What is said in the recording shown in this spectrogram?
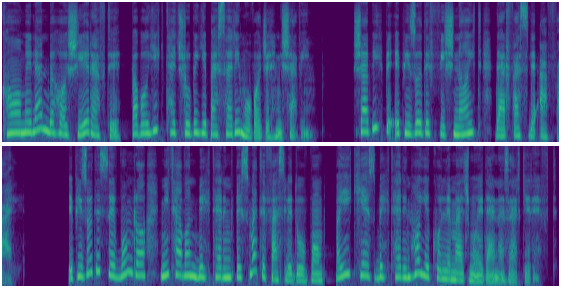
کاملا به هاشیه رفته و با یک تجربه بسری مواجه می شویم. شبیه به اپیزود فیش نایت در فصل اول. اپیزود سوم را می توان بهترین قسمت فصل دوم و یکی از بهترین های کل مجموعه در نظر گرفت.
